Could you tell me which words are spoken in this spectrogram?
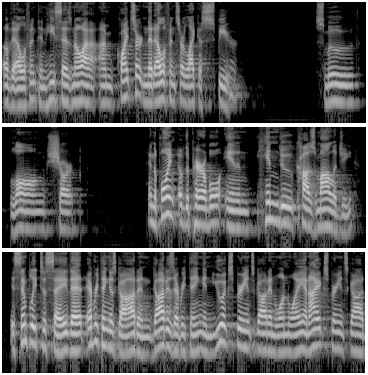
of the elephant, and he says, No, I, I'm quite certain that elephants are like a spear smooth, long, sharp. And the point of the parable in Hindu cosmology is simply to say that everything is God and God is everything, and you experience God in one way, and I experience God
